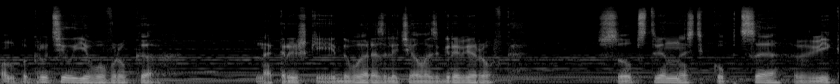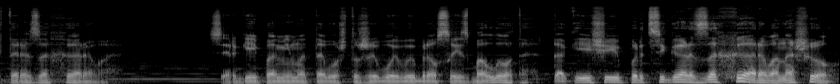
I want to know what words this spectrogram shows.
Он покрутил его в руках. На крышке едва различалась гравировка. Собственность купца Виктора Захарова. Сергей помимо того, что живой выбрался из болота, так еще и портсигар Захарова нашел.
